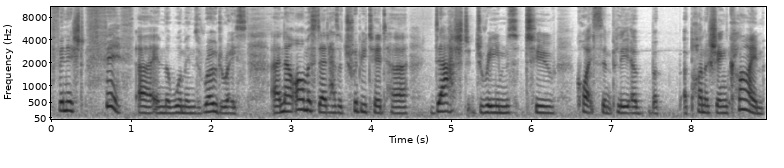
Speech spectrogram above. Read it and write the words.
finished fifth uh, in the women's road race. Uh, now, Armitstead has attributed her dashed dreams to quite simply a, a a punishing climb.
